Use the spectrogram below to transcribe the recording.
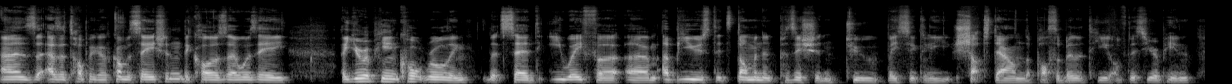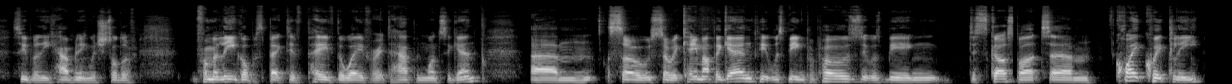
as as a topic of conversation because there was a a European court ruling that said UEFA um, abused its dominant position to basically shut down the possibility of this European Super League happening, which sort of, from a legal perspective, paved the way for it to happen once again. Um, so so it came up again. It was being proposed. It was being discussed, but um, quite quickly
